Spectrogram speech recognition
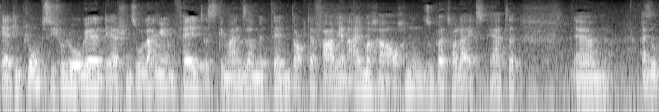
der Diplompsychologe, der schon so lange im Feld ist, gemeinsam mit dem Dr. Fabian Almacher, auch ein super toller Experte. Ähm, also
